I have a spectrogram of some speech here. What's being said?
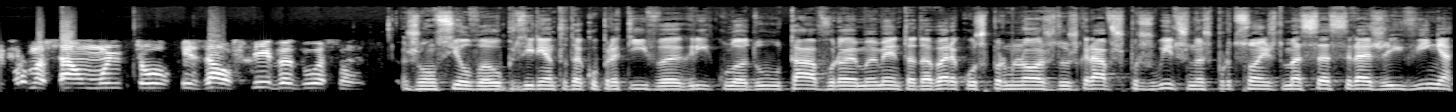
informação muito exaustiva do assunto. João Silva, o presidente da Cooperativa Agrícola do Távora, Mamenta da Beira, com os pormenores dos graves prejuízos nas produções de maçã, cereja e vinha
